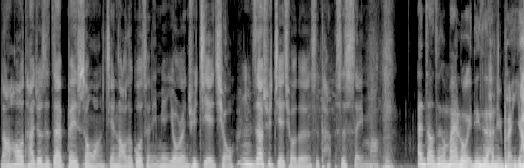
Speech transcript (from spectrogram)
然后他就是在被送往监牢的过程里面，有人去劫囚。嗯、你知道去劫囚的人是他是谁吗？按照这个脉络，一定是他女朋友。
